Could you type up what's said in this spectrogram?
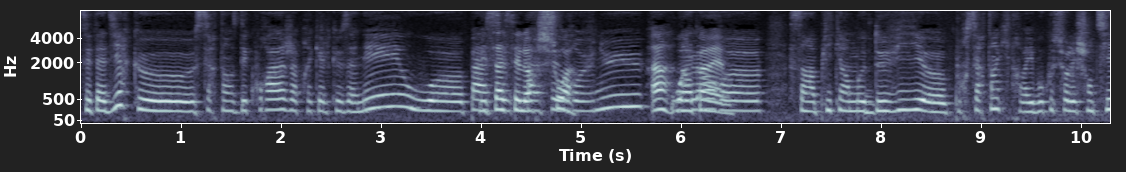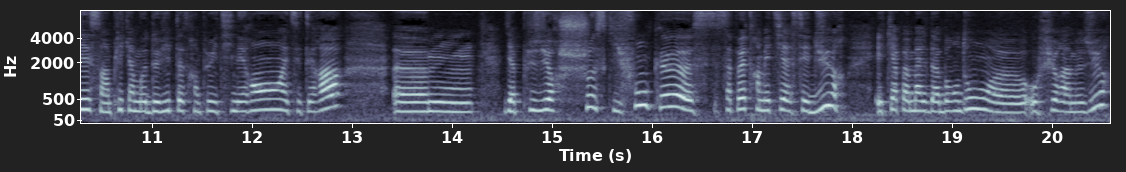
c'est-à-dire que certains se découragent après quelques années ou euh, pas assez, ça, c'est leur choix. revenus ah, ou alors euh, ça implique un mode de vie pour certains qui travaillent beaucoup sur les chantiers, ça implique un mode de vie peut-être un peu itinérant, etc. Il y a plusieurs choses qui font que ça peut être un métier assez dur et qu'il y a pas mal d'abandon au fur et à mesure.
